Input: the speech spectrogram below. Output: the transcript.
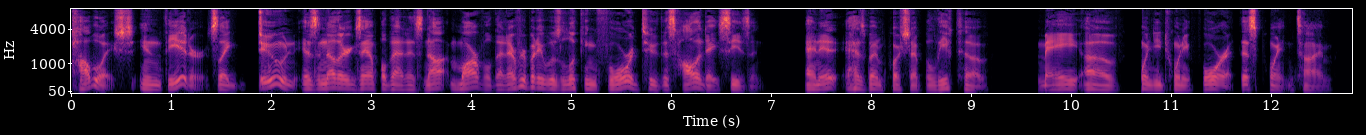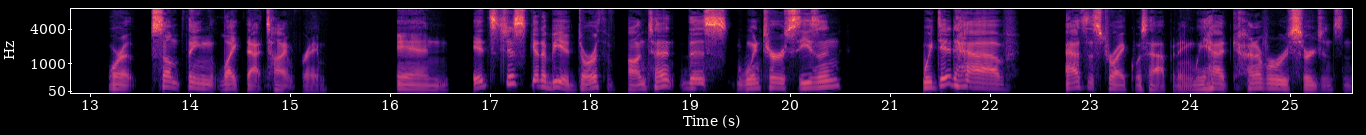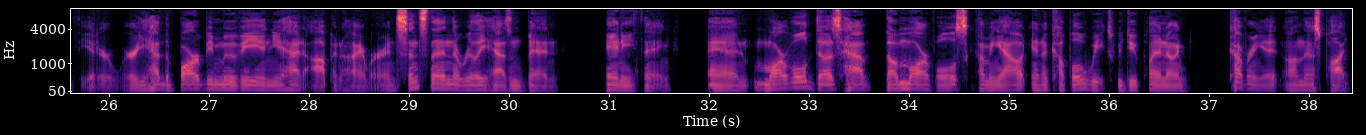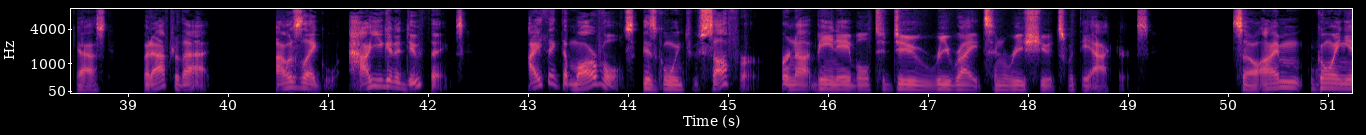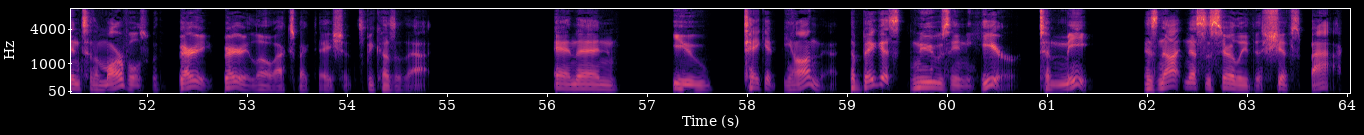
published in theaters. Like Dune is another example that is not Marvel that everybody was looking forward to this holiday season. And it has been pushed, I believe, to May of 2024 at this point in time, or something like that time frame. And it's just going to be a dearth of content this winter season. We did have as the strike was happening, we had kind of a resurgence in theater where you had the Barbie movie and you had Oppenheimer. And since then, there really hasn't been anything. And Marvel does have The Marvels coming out in a couple of weeks. We do plan on covering it on this podcast. But after that, I was like, how are you going to do things? I think The Marvels is going to suffer for not being able to do rewrites and reshoots with the actors. So I'm going into the Marvels with very, very low expectations because of that. And then you take it beyond that. The biggest news in here to me is not necessarily the shifts back,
